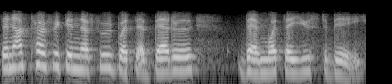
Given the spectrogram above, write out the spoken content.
they're not perfect in their food but they're better than what they used to be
